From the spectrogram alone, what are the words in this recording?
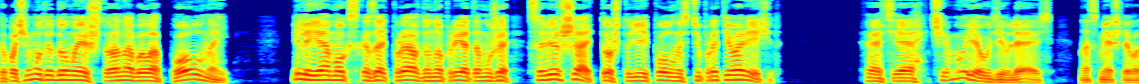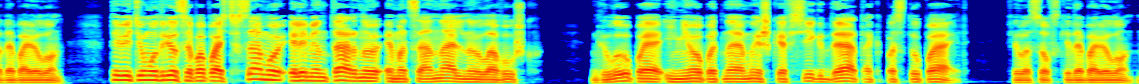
то почему ты думаешь, что она была полной? Или я мог сказать правду, но при этом уже совершать то, что ей полностью противоречит? «Хотя, чему я удивляюсь?» — насмешливо добавил он. Ты ведь умудрился попасть в самую элементарную эмоциональную ловушку. Глупая и неопытная мышка всегда так поступает, философски добавил он.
